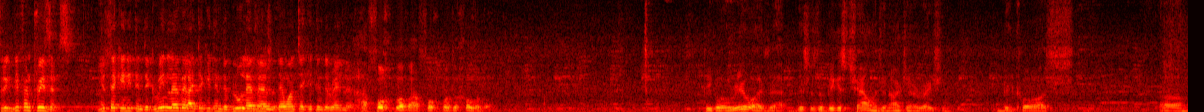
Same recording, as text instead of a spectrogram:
Three different prisms. You taking it in the green level, I take it in the blue level, they won't take it in the red level. People don't realize that. This is the biggest challenge in our generation because um,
